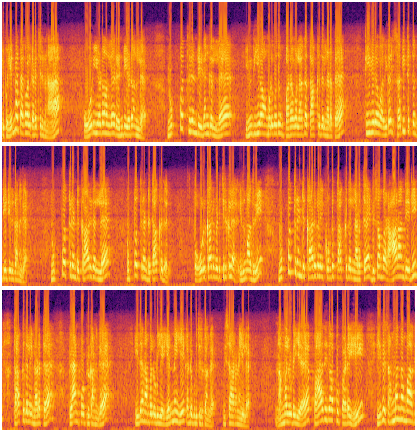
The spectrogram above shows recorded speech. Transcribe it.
இப்போ என்ன தகவல் கிடைச்சிருக்குன்னா ஒரு இடம் இல்லை ரெண்டு இடம் இல்லை முப்பத்தி ரெண்டு இடங்களில் இந்தியா முழுவதும் பரவலாக தாக்குதல் நடத்த தீவிரவாதிகள் சதித்திட்டம் தீட்டியிருக்கானுங்க முப்பத்தி ரெண்டு கார்களில் முப்பத்தி ரெண்டு தாக்குதல். இப்போ ஒரு கார் வெடிச்சிருக்கல இது மாதிரி முப்பத்தி ரெண்டு கார்களை கொண்டு தாக்குதல் நடத்த டிசம்பர் ஆறாம் தேதி தாக்குதலை நடத்த பிளான் போட்டிருக்காங்க இதை நம்மளுடைய எண்ணெயே கண்டுபிடிச்சிருக்காங்க விசாரணையில். நம்மளுடைய பாதுகாப்பு படை இது சம்பந்தமாக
